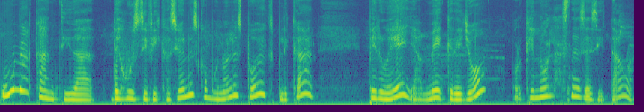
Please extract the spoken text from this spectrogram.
una cantidad de justificaciones como no les puedo explicar. Pero ella me creyó porque no las necesitaba.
